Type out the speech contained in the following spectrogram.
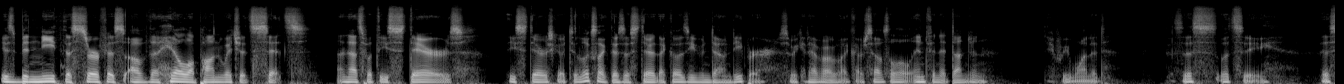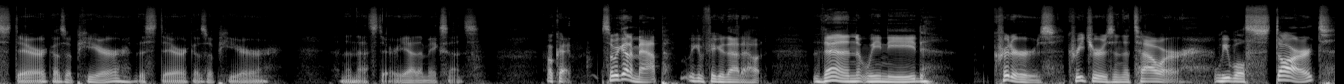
is beneath the surface of the hill upon which it sits. And that's what these stairs these stairs go to. It looks like there's a stair that goes even down deeper. So we could have our, like ourselves a little infinite dungeon if we wanted. This let's see. This stair goes up here, this stair goes up here, and then that stair. Yeah, that makes sense. Okay. So we got a map. We can figure that out. Then we need critters, creatures in the tower. We will start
